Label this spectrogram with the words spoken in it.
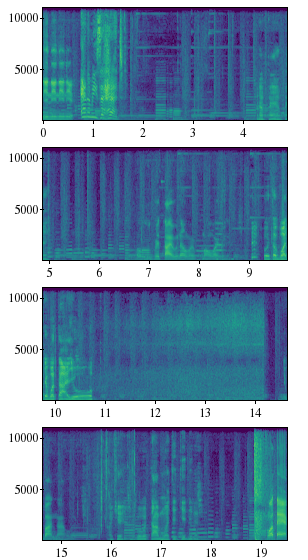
นี่นี่นี่นี่ Enemies ahead! ต้องไปต้องไปโอ้ยิงไปตายวะเนาะมาเมาไว้เลยเนี่ยโอ้แต่ว่าจะบ่ตายอยู่อยู่บ้านนาผมโอเคกูตามมาจิตๆนี่แหละหัวแตก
